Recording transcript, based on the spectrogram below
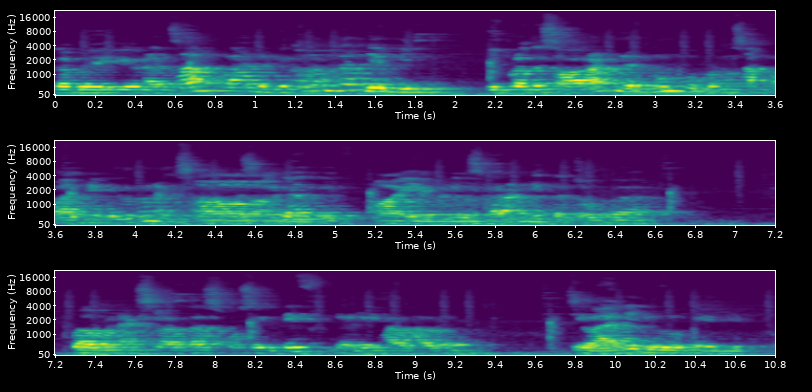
gak bayar iuran sampah dan itu kan jadi diprotes orang dan numpuk dong sampahnya itu kan eksternalitas Oh, negatif oh iya benar. Sekarang kita coba bangun eksternalitas positif dari hal-hal yang kecil aja dulu kayak gitu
